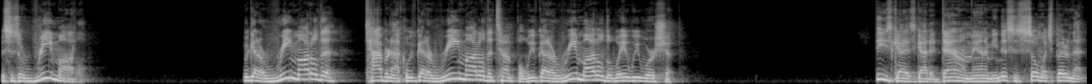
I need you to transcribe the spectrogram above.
This is a remodel. We've got to remodel the tabernacle. We've got to remodel the temple. We've got to remodel the way we worship. These guys got it down, man. I mean, this is so much better than that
